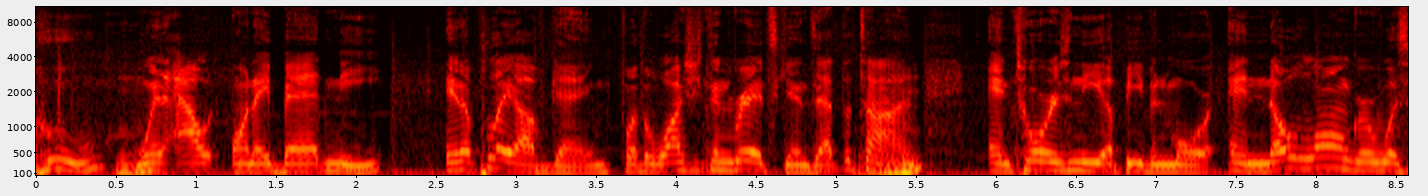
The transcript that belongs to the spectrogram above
who hmm. went out on a bad knee in a playoff game for the Washington Redskins at the time hmm. And tore his knee up even more and no longer was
